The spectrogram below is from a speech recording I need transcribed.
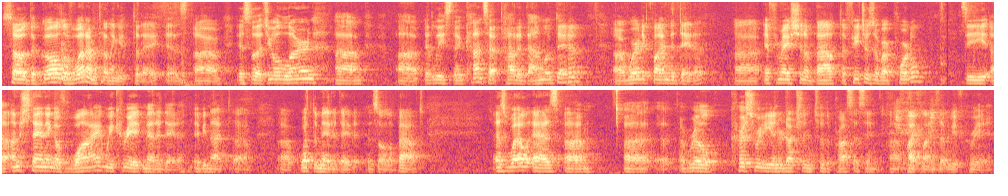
so the goal of what I'm telling you today is, uh, is so that you'll learn, um, uh, at least in concept, how to download data, uh, where to find the data, uh, information about the features of our portal, the uh, understanding of why we create metadata, maybe not uh, what the metadata is all about, as well as um, a real cursory introduction to the processing pipelines that we've created.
